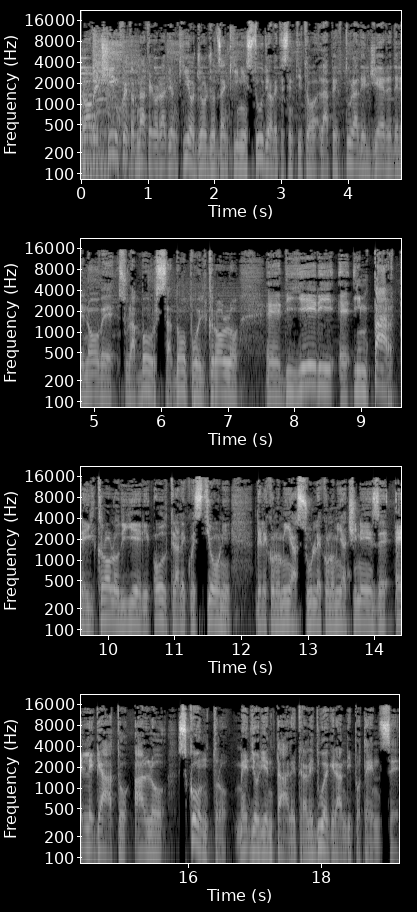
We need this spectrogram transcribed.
9.5, tornate con Radio Anch'io, Giorgio Zanchini in studio, avete sentito l'apertura del GR delle 9 sulla borsa dopo il crollo eh, di ieri, eh, in parte il crollo di ieri, oltre alle questioni dell'economia sull'economia cinese, è legato allo scontro medio orientale tra le due grandi potenze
